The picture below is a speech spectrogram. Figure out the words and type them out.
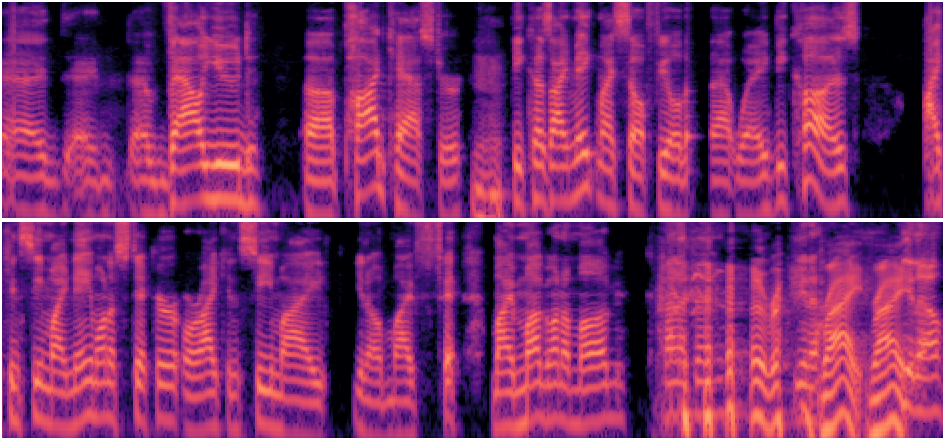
uh, uh, valued uh, podcaster Mhm. because i make myself feel that, that way because i can see my name on a sticker or i can see my you know my my mug on a mug kind of thing right. You know- right. Right. you know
